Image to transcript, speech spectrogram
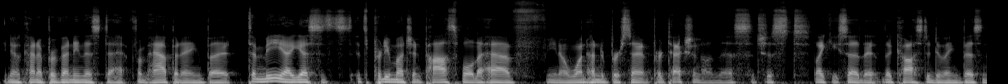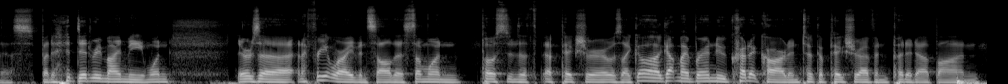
you know, kind of preventing this to, from happening. But to me, I guess it's it's pretty much impossible to have you know 100% protection on this. It's just like you said, the, the cost of doing business. But it did remind me one there's a and I forget where I even saw this. Someone posted a, a, picture. It was like, "Oh, I got my brand new credit card," and took a picture of it and put it up on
